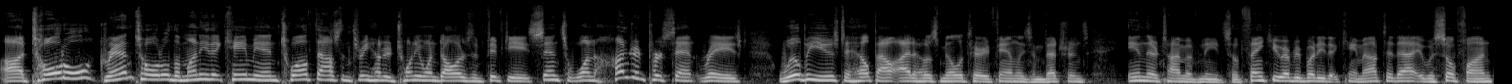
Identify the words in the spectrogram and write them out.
Uh, total, grand total, the money that came in, $12,321.58, 100% raised, will be used to help out Idaho's military families and veterans in their time of need. So thank you, everybody that came out to that. It was so fun.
